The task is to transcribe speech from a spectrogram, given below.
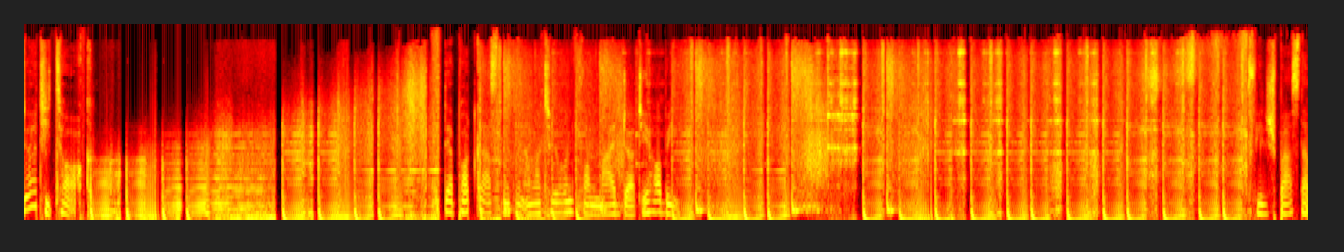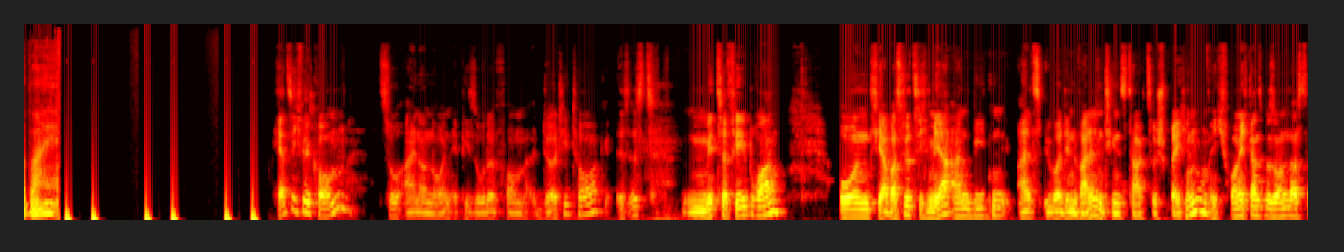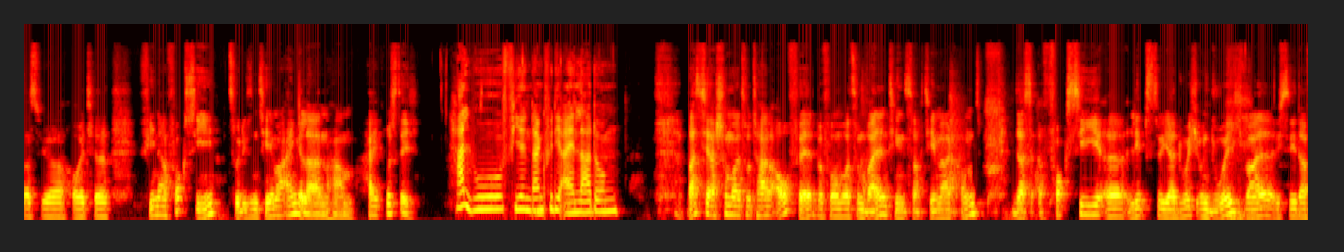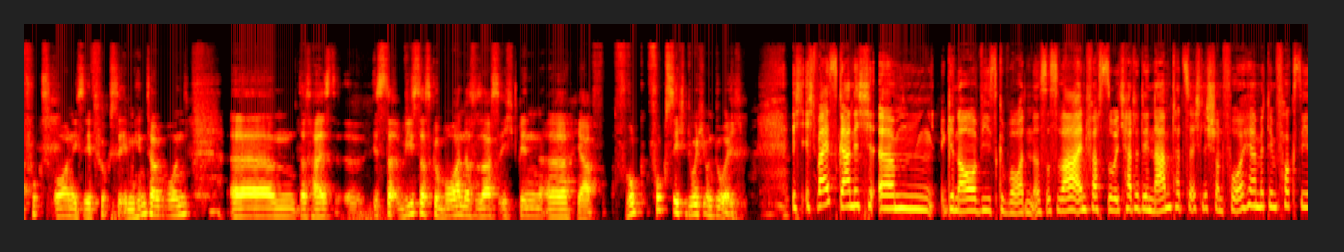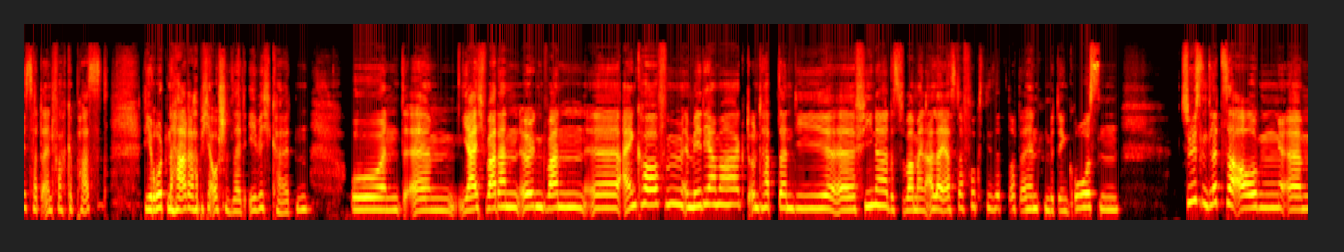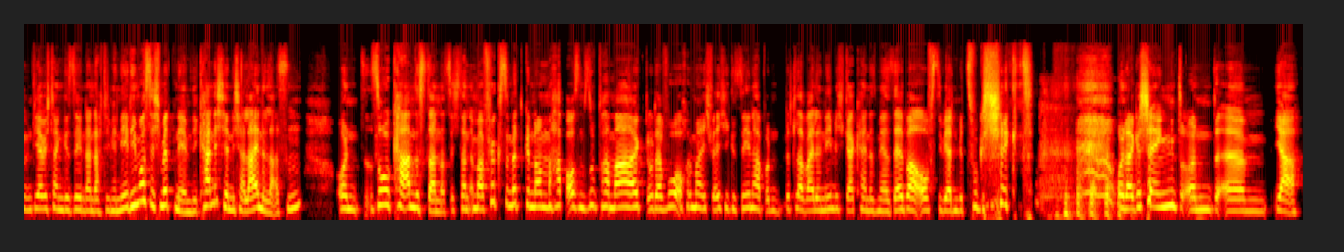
Dirty Talk. Der Podcast mit den Amateuren von My Dirty Hobby. Viel Spaß dabei. Herzlich willkommen zu einer neuen Episode vom Dirty Talk. Es ist Mitte Februar und ja, was wird sich mehr anbieten, als über den Valentinstag zu sprechen? Ich freue mich ganz besonders, dass wir heute Fina Foxy zu diesem Thema eingeladen haben. Hi, grüß dich. Hallo, vielen Dank für die Einladung. Was ja schon mal total auffällt, bevor wir zum Valentinstag-Thema kommt, das Foxy äh, lebst du ja durch und durch, weil ich sehe da Fuchsohren, ich sehe Füchse im Hintergrund. Ähm, das heißt, äh, ist da, wie ist das geboren, dass du sagst, ich bin äh, ja fuchsig durch und durch? Ich, ich weiß gar nicht ähm, genau, wie es geworden ist. Es war einfach so, ich hatte den Namen tatsächlich schon vorher mit dem Foxy, es hat einfach gepasst. Die roten Haare habe ich auch schon seit Ewigkeiten. Und ähm, ja, ich war dann irgendwann äh, einkaufen im Mediamarkt und habe dann die äh, Fina, das war mein allererster Fuchs, die sitzt auch da hinten mit den großen süßen Glitzeraugen, ähm, die habe ich dann gesehen, dann dachte ich mir, nee, die muss ich mitnehmen, die kann ich hier nicht alleine lassen. Und so kam es dann, dass ich dann immer Füchse mitgenommen habe aus dem Supermarkt oder wo auch immer ich welche gesehen habe. Und mittlerweile nehme ich gar keine mehr selber auf, sie werden mir zugeschickt oder geschenkt. Und ähm, ja,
